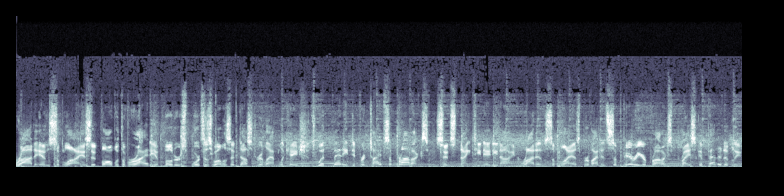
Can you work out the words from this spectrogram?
Rod End Supply is involved with a variety of motorsports as well as industrial applications with many different types of products. Since 1989, Rod End Supply has provided superior products priced competitively.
